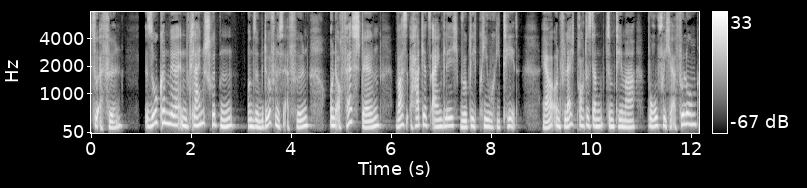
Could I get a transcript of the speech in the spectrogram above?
zu erfüllen? So können wir in kleinen Schritten unsere Bedürfnisse erfüllen und auch feststellen, was hat jetzt eigentlich wirklich Priorität. Ja, und vielleicht braucht es dann zum Thema berufliche Erfüllung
